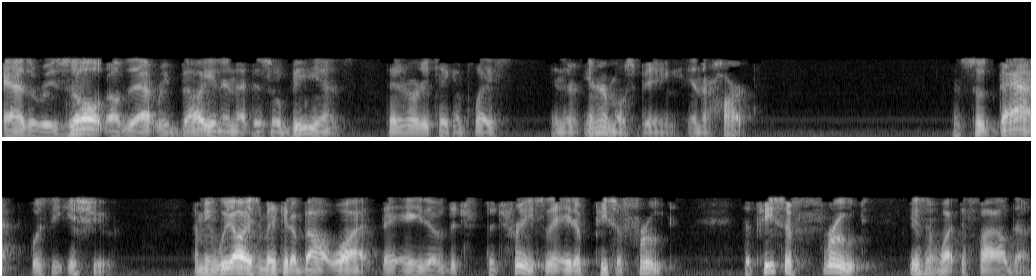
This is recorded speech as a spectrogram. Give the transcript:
as a result of that rebellion and that disobedience that had already taken place in their innermost being, in their heart. And so that was the issue. I mean, we always make it about what? They ate of the, the tree, so they ate a piece of fruit. The piece of fruit isn't what defiled them.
